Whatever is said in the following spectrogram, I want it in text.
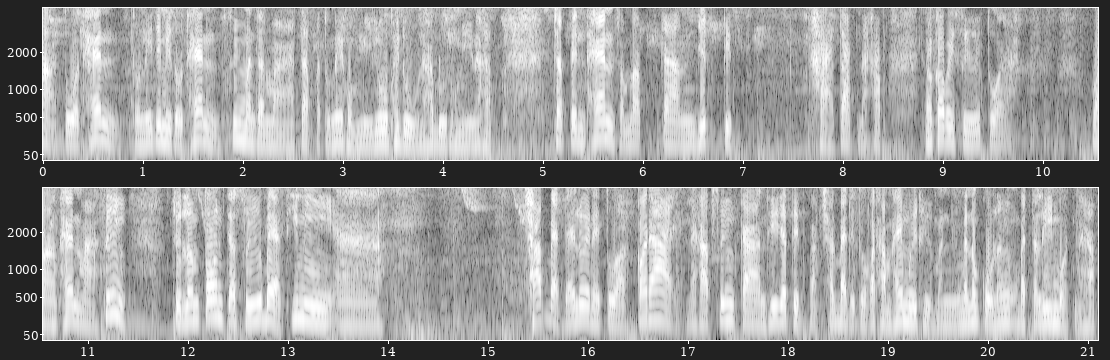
หาตัวแท่นตรงนี้จะมีตัวแท่น ซึ่งมันจะมาจับกับตรงนี้ผมมีรูปให้ดูนะครับดูตรงนี้นะครับ จะเป็นแท่นสำหรับการยึดติดขาจับนะครับ แล้วก็ไปซื้อตัว วางแท่นมา ซึ่งจุดเริ่มต้นจะซื้อแบบที่มีชาร์จแบตได้เลยในตัวก็ได้นะครับ ซึ่งการที่จะติดแบบชาร์จแบตในตัวก็ทำให้มือถือมันไม่ต้องกลัวเรื่องแบตเตอรี่หมดนะครับ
